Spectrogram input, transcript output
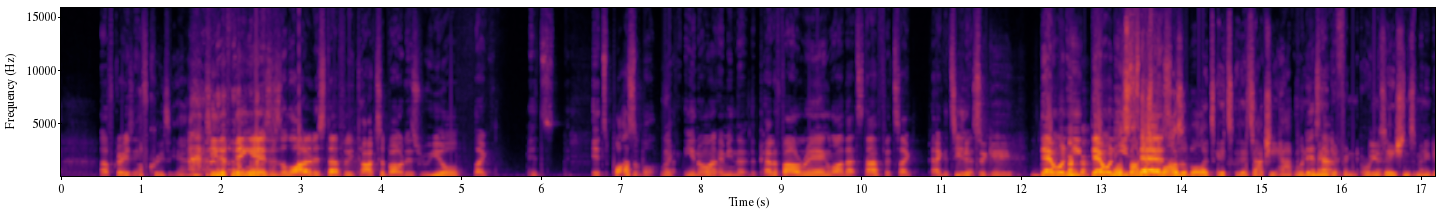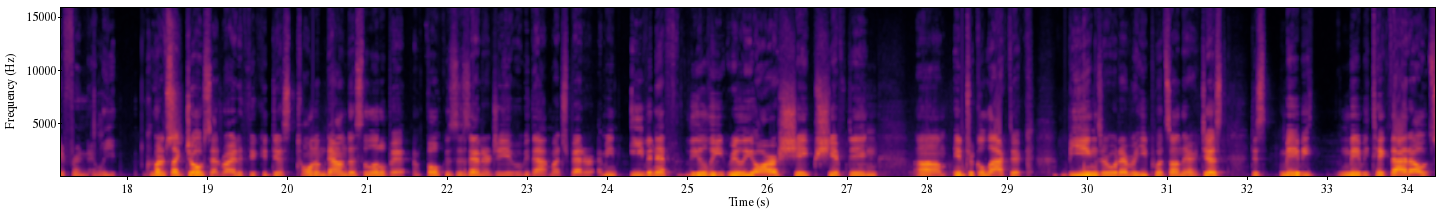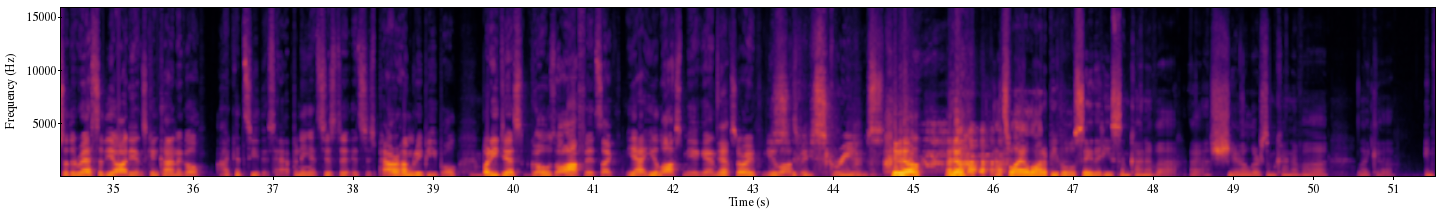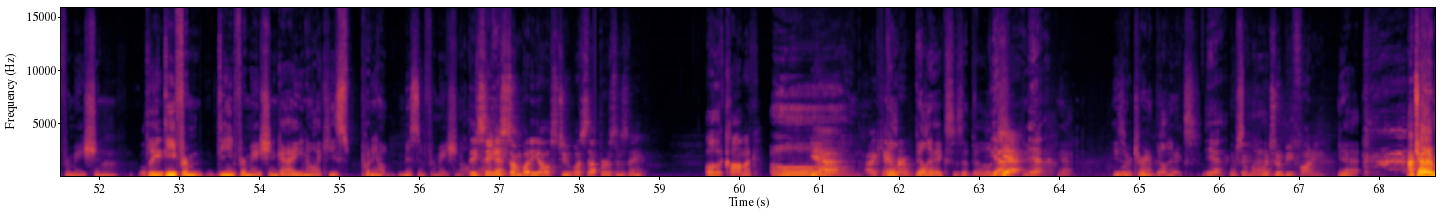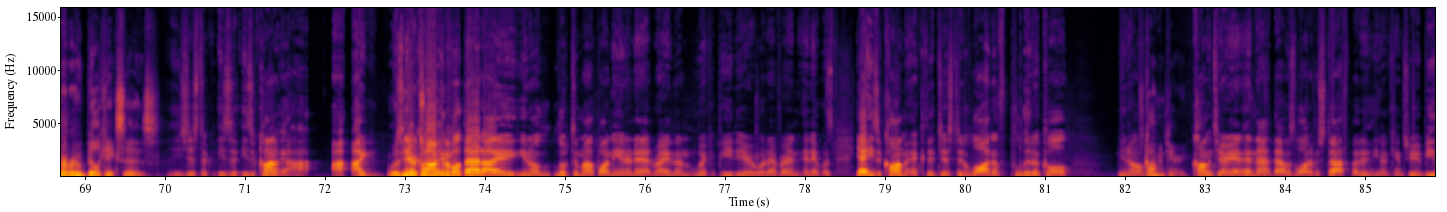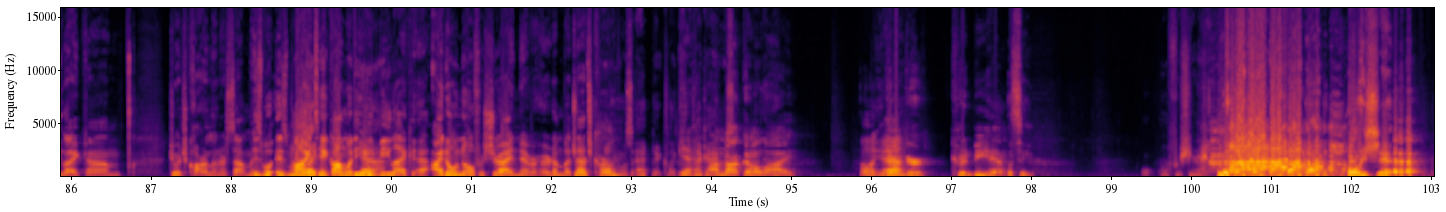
Of crazy. of crazy. Yeah. See, the thing is, is a lot of the stuff that he talks about is real. Like, it's it's plausible. Like, you know, I mean, the, the pedophile ring, a lot of that stuff. It's like I could see this. Pizzagate. Then when he then when well, he it's not says, just plausible. It's it's it's actually happening Well, it in is many happening. different organizations, many different elite groups. But it's like Joe said, right? If you could just tone him down just a little bit and focus his energy, it would be that much better. I mean, even if the elite really are shape shifting, um, intergalactic beings or whatever he puts on there, just just maybe maybe take that out so the rest of the audience can kind of go. I could see this happening. It's just a, it's just power hungry people, mm. but he just goes off. It's like, yeah, you lost me again. Yep. Sorry, you lost me. He screams. I know, I know. That's why a lot of people will say that he's some kind of a, a shill or some kind of a like a information Well, de- they- defam- de-information guy. You know, like he's putting out misinformation all They the say time. Yeah. he's somebody else too. What's that person's name? Oh, the comic. Oh, Yeah, I can't Bill, remember. Bill Hicks is it Bill? Hicks? Yeah, Yeah. yeah. yeah. He's the return of Bill Hicks. Yeah. or something like that. Which that. would be funny. Yeah, I'm trying to remember who Bill Hicks is. He's just a he's a he's a con. I, I, I Was when he they were talking about that, I you know looked him up on the internet, right on Wikipedia or whatever, and, and it was yeah, he's a comic that just did a lot of political, you know, Commentary. commentary, and, and that that was a lot of his stuff. But it you know came through. It'd be like um, George Carlin or something. Is what- is my like- take on what he would be like? I I don't know for sure. I'd never heard him, but George that- Carlin was epic. Like Yeah. that guy. I'm was- not gonna lie. oh yeah, Younger could be him. Let's see. Oh, oh, for sure. Holy shit.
